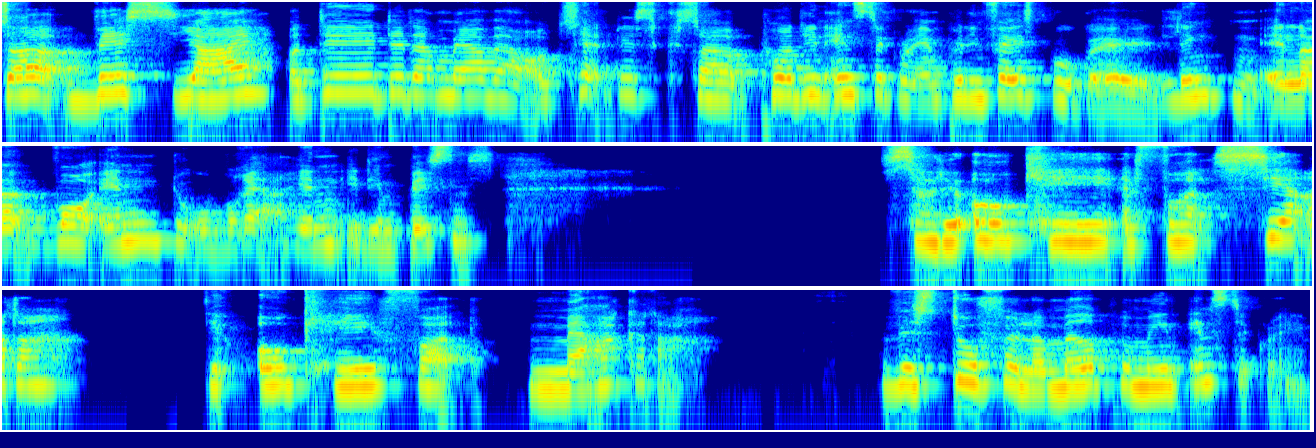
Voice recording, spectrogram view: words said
Så hvis jeg, og det er det der med at være autentisk, så på din Instagram, på din Facebook, øh, LinkedIn, eller hvor end du opererer hen i din business, så er det okay, at folk ser dig. Det er okay, folk mærker dig. Hvis du følger med på min Instagram,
